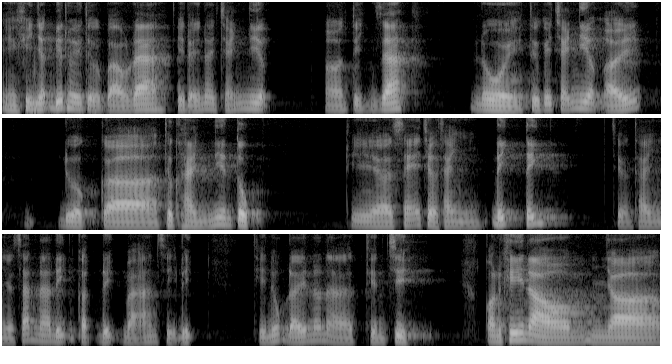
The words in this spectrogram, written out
Thì khi nhận biết hơi thở vào ra thì đấy là chánh niệm uh, tỉnh giác. Rồi từ cái chánh niệm ấy được uh, thực hành liên tục thì uh, sẽ trở thành định tĩnh, trở thành sát na định, cận định và an chỉ định thì lúc đấy nó là thiền chỉ còn khi nào nhờ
